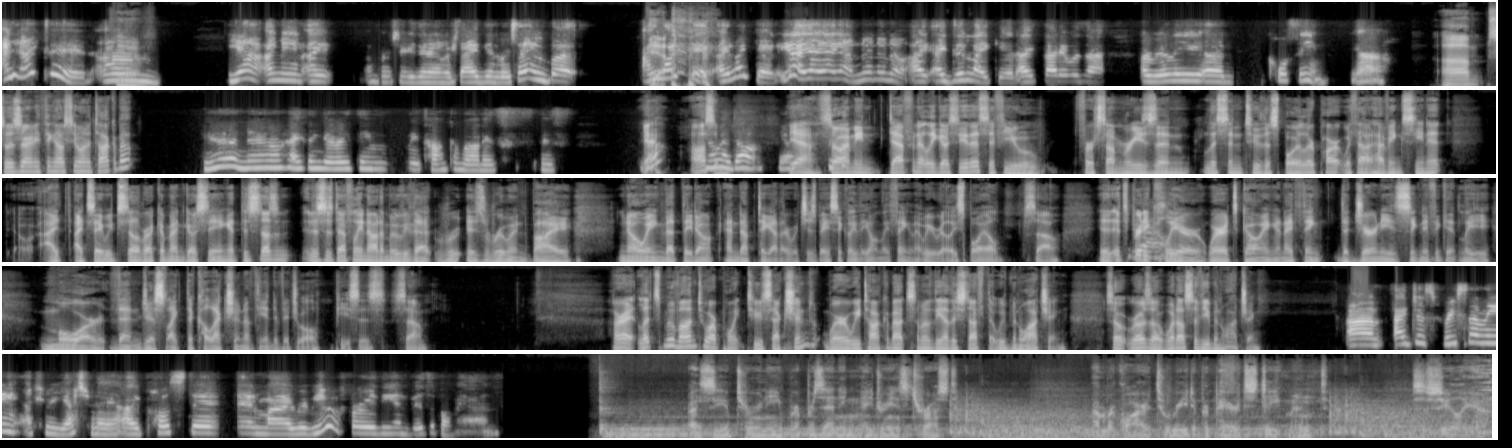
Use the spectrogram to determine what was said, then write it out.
I liked it. Um. Yeah. I mean, I unfortunately didn't understand anything they were saying, but I Yeah. liked it. I liked it. Yeah, yeah, yeah, yeah. No, no, no. I, I did like it. I thought it was a, a really uh, cool scene. Yeah. Um so is there anything else you want to talk about? Yeah, no, I think everything we talked about is is Yeah. Awesome. no, I don't. Yeah. yeah. So I mean, definitely go see this if you, for some reason, listen to the spoiler part without having seen it. I I'd say we'd still recommend go seeing it. This doesn't. This is definitely not a movie that ru- is ruined by knowing that they don't end up together, which is basically the only thing that we really spoiled. So it's pretty Yeah. clear where it's going, and I think the journey is significantly more than just like the collection of the individual pieces. So. All right, let's move on to our point two section where we talk about some of the other stuff that we've been watching. So, Rosa, what else have you been watching? Um, I just recently, actually yesterday, I posted my review for The Invisible Man. As the attorney representing Adrian's trust, I'm required to read a prepared statement. Cecilia,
